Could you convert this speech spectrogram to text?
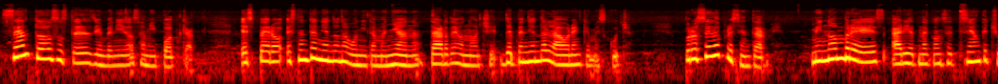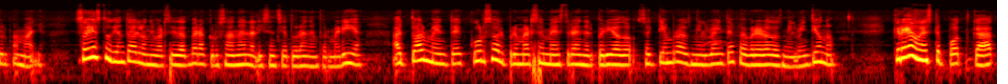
Sean todos ustedes bienvenidos a mi podcast. Espero estén teniendo una bonita mañana, tarde o noche, dependiendo de la hora en que me escuchan. Procedo a presentarme. Mi nombre es Ariadna Concepción Quechulpa Maya. Soy estudiante de la Universidad Veracruzana en la licenciatura en Enfermería. Actualmente curso el primer semestre en el periodo septiembre 2020-febrero 2021. Creo este podcast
